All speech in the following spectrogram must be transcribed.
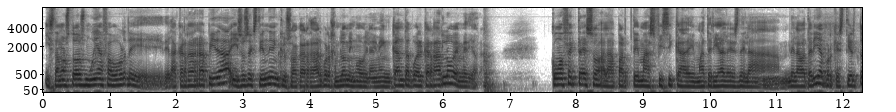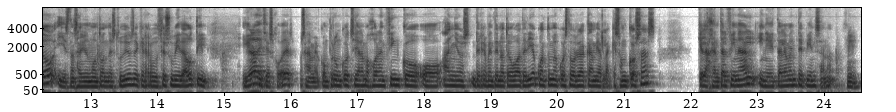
Y estamos todos muy a favor de, de la carga rápida y eso se extiende incluso a cargar, por ejemplo, mi móvil. A mí me encanta poder cargarlo en media hora. ¿Cómo afecta eso a la parte más física de materiales de la, de la batería? Porque es cierto, y están saliendo un montón de estudios de que reduce su vida útil. Y claro, dices, joder, o sea, me compro un coche y a lo mejor en cinco o años de repente no tengo batería, ¿cuánto me cuesta volver a cambiarla? Que son cosas que la gente al final inevitablemente piensa, ¿no? Hmm.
